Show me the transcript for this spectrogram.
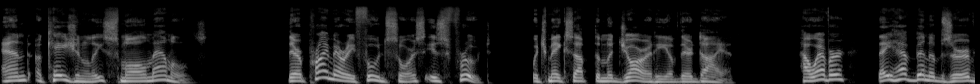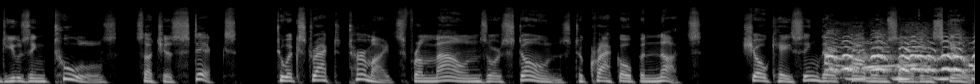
and occasionally small mammals. Their primary food source is fruit, which makes up the majority of their diet. However, they have been observed using tools, such as sticks, to extract termites from mounds or stones to crack open nuts, showcasing their problem-solving skills.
